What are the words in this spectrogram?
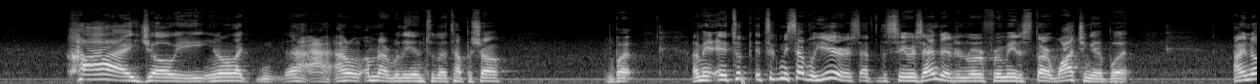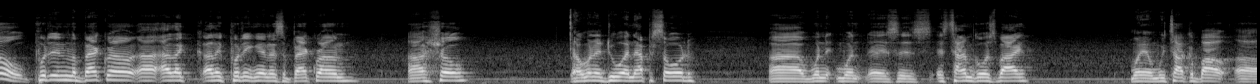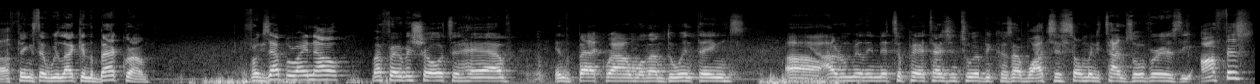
hi Joey. You know, like I, I don't, I'm not really into that type of show. But I mean, it took it took me several years after the series ended in order for me to start watching it. But I know. Put it in the background. Uh, I like I like putting it as a background uh, show. I want to do an episode uh, when when as, as as time goes by, when we talk about uh, things that we like in the background. For example, right now, my favorite show to have in the background while I'm doing things. Uh, I don't really need to pay attention to it because I've watched it so many times over. Is The Office.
